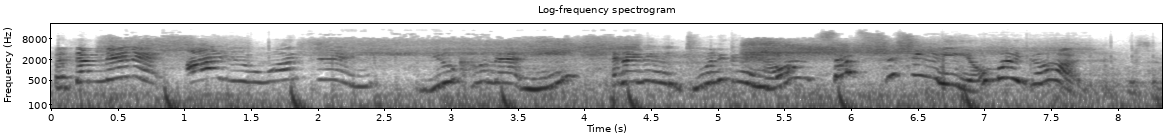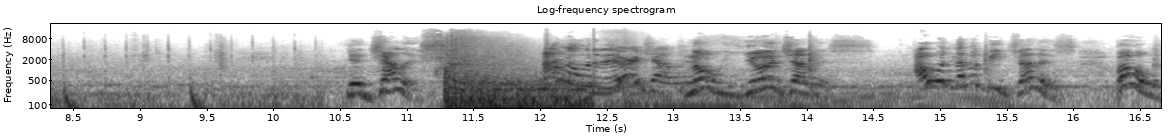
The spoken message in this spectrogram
But the minute I do one thing, you come at me and I didn't do anything wrong. Stop shushing me. Oh my god. Listen, you're jealous. I know what it is. You're jealous. No, you're jealous. I would never be jealous, bro.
